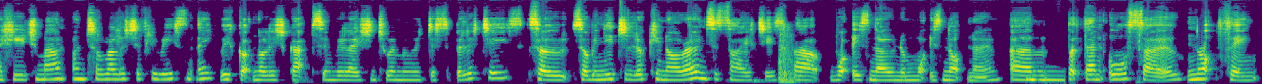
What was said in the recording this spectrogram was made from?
a huge amount until relatively recently. We've got knowledge gaps in relation to women with disabilities. So, so we need to look in our own societies about what is known and what is not known. Um, mm. But then also not think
